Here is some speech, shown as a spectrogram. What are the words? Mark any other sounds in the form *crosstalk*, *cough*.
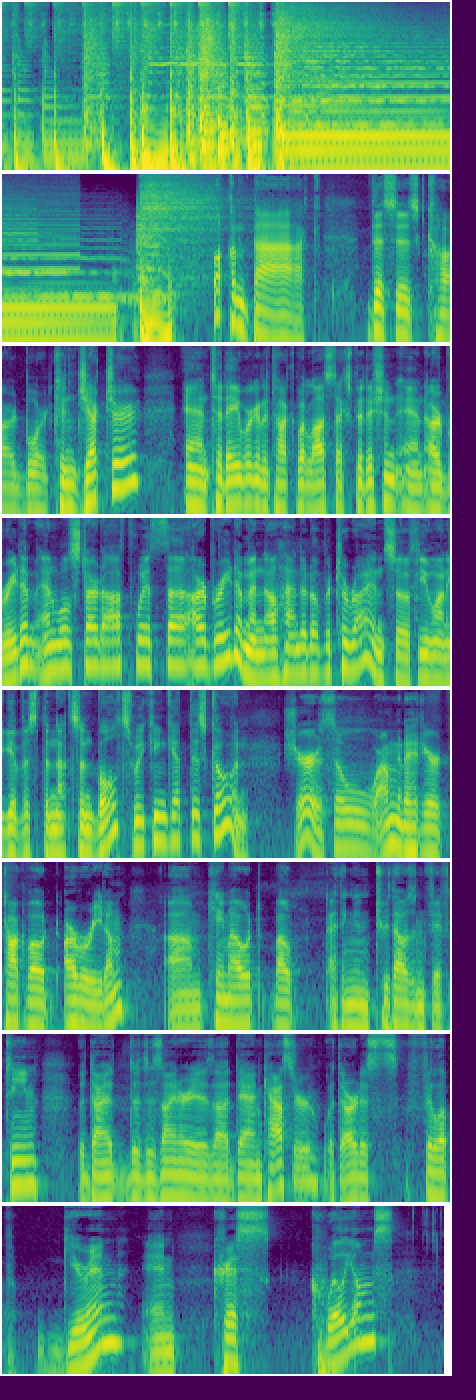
Welcome back. This is Cardboard Conjecture, and today we're going to talk about Lost Expedition and Arboretum, and we'll start off with uh, Arboretum, and I'll hand it over to Ryan. So if you want to give us the nuts and bolts, we can get this going. Sure. So I'm going to here talk about Arboretum. Um, came out about, I think, in 2015. The, di- the designer is uh, Dan Cassar with artists Philip Guerin and Chris Quilliams.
